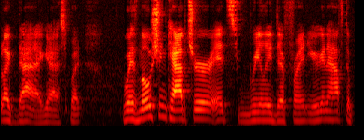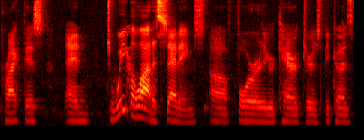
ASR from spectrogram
like that, I guess. But with motion capture, it's really different. You're to have to practice and tweak a lot of settings uh, for your characters because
